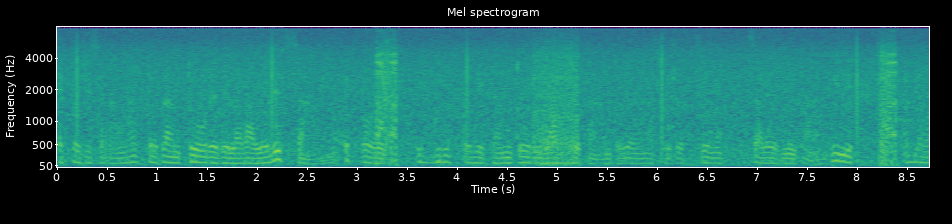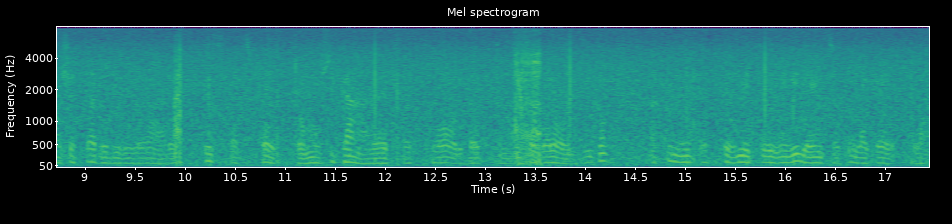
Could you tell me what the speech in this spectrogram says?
e poi ci sarà un altro cantore della Valle del Sano e poi il gruppo dei cantori L'Altro Canto che è un'associazione salernitana. Quindi abbiamo cercato di rilevare questo aspetto musicale, folclorico, antropologico per mettere in evidenza quella che è la,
